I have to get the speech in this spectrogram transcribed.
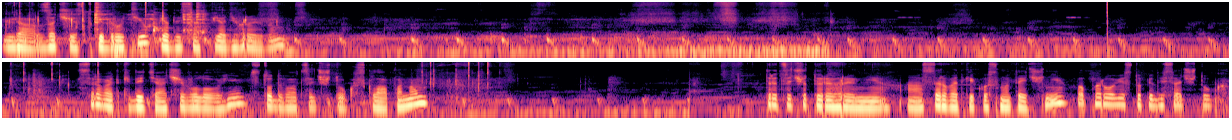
для зачистки дротів 55 гривень. Серветки дитячі вологі 120 штук з клапаном. 34 гривні серветки косметичні паперові 150 штук.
